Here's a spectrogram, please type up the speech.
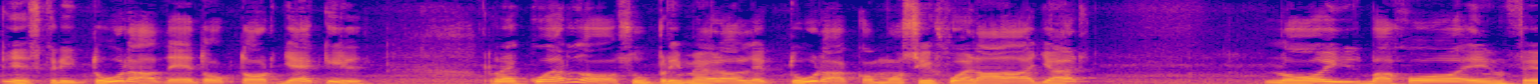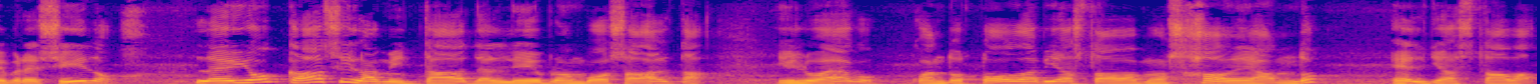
escritura de Dr. Jekyll. Recuerdo su primera lectura como si fuera ayer. Lois bajó enfebrecido. Leyó casi la mitad del libro en voz alta y luego, cuando todavía estábamos jadeando, él ya estaba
